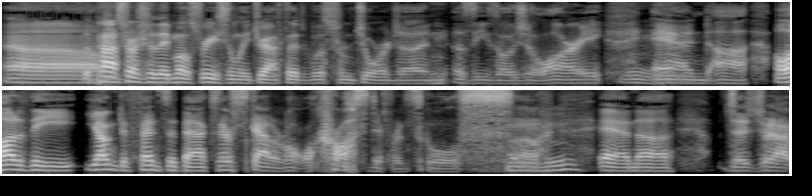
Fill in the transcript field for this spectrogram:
Um, the pass rusher they most recently drafted was from Georgia and Azeez Ojulari. Mm-hmm. And uh, a lot of the young defensive backs, they're scattered all across different schools. So, Mm-hmm. And uh, uh,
